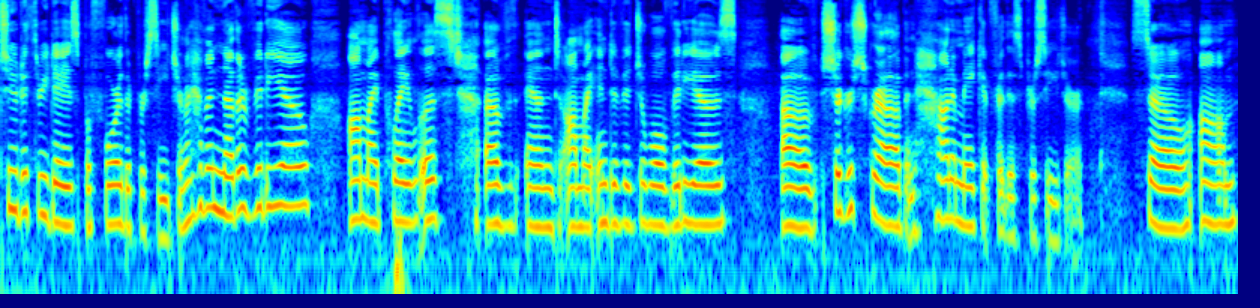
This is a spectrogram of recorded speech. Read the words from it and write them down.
two to three days before the procedure. And I have another video on my playlist of and on my individual videos of sugar scrub and how to make it for this procedure. So, um,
